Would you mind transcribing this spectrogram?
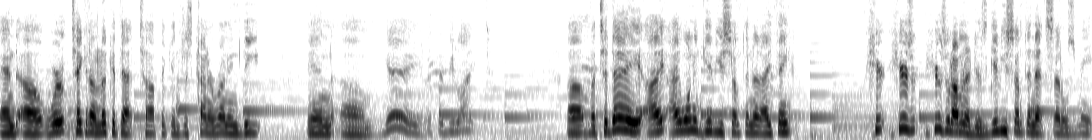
And uh, we're taking a look at that topic and just kind of running deep in, um, yay, let there be light. Uh, but today, I, I want to give you something that I think here, here's, here's what I'm going to do is give you something that settles me.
